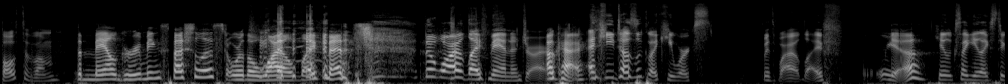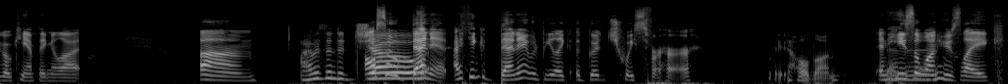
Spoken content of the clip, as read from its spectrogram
both of them. The male grooming specialist or the wildlife manager? The wildlife manager. Okay. And he does look like he works with wildlife. Yeah. He looks like he likes to go camping a lot. Um. I was into Joe. Also, Bennett. I think Bennett would be like a good choice for her. Wait, hold on. And he's the one who's like,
